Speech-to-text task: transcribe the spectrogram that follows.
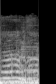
love.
